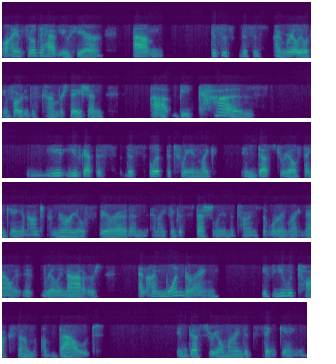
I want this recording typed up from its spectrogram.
Well, I am thrilled to have you here. Um, this is this is I'm really looking forward to this conversation uh, because you you've got this this split between like industrial thinking and entrepreneurial spirit and and I think especially in the times that we're in right now it, it really matters. And I'm wondering if you would talk some about industrial minded thinking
